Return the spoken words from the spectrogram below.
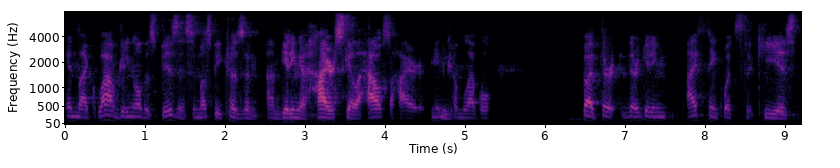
and like, wow, I'm getting all this business. It must be because I'm, I'm getting a higher scale of house, a higher mm-hmm. income level but they're they're getting i think what's the key is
